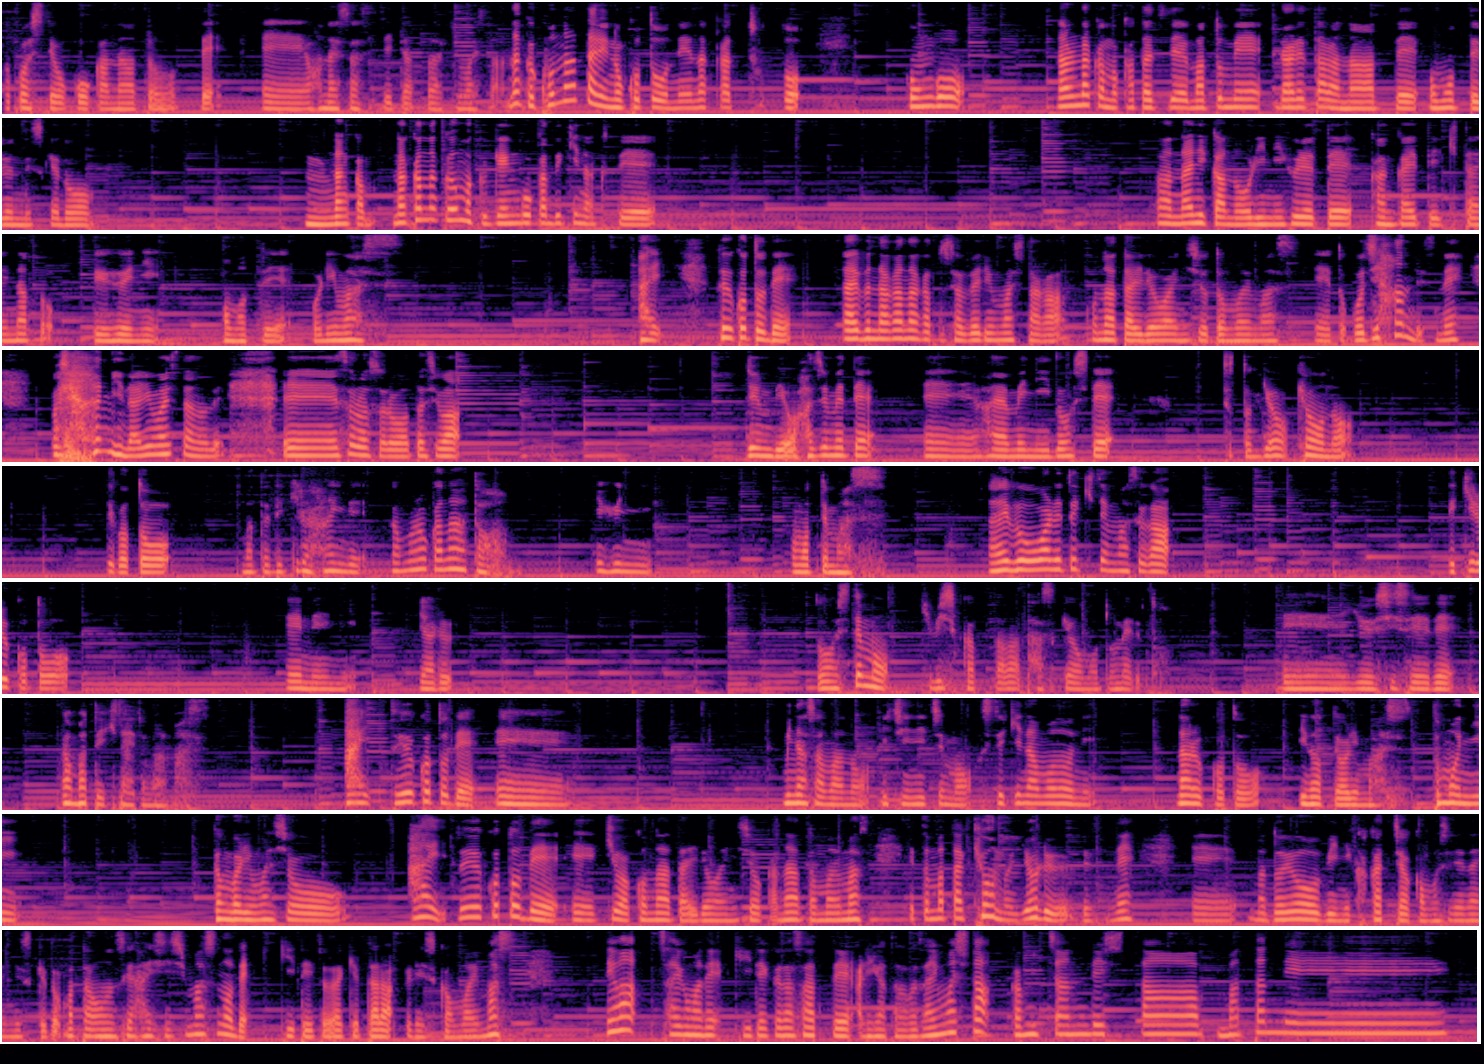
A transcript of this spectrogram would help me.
残しておこうかなと思って、えー、お話しさせていただきました。なんかこのあたりのことをね、なんかちょっと今後何らかの形でまとめられたらなって思ってるんですけど、うん、なんか、なかなかうまく言語化できなくて、まあ、何かの折に触れて考えていきたいなというふうに思っております。はい。ということで、だいぶ長々と喋りましたが、この辺りで終わりにしようと思います。えっ、ー、と、5時半ですね。5時半になりましたので、えー、そろそろ私は準備を始めて、えー、早めに移動して、ちょっと今日の仕事をまたできる範囲で頑張ろうかなというふうに思ってます。だいぶ追われてきてますが、できることを丁寧にやる。どうしても厳しかったら助けを求めると、えいう姿勢で頑張っていきたいと思います。はい。ということで、えー、皆様の一日も素敵なものになることを祈っております。共に頑張りましょう。はい。ということで、えー今日はこの辺りで終わりにしようかなと思います。えっと、また今日の夜ですね、えーまあ、土曜日にかかっちゃうかもしれないんですけど、また音声配信しますので、聞いていただけたら嬉しく思います。では、最後まで聞いてくださってありがとうございました。ガミちゃんでした。またねー。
